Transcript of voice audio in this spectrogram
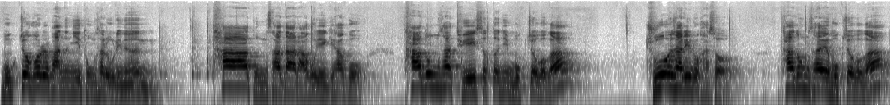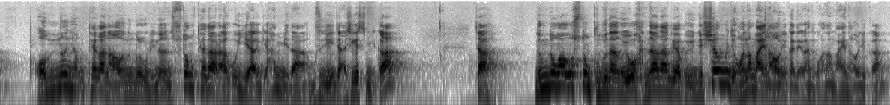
목적어를 받는 이 동사를 우리는 타동사다라고 얘기하고 타동사 뒤에 있었던 이 목적어가 주어 자리로 가서 타동사의 목적어가 없는 형태가 나오는 걸 우리는 수동태다라고 이야기합니다. 무슨 얘기인지 아시겠습니까? 자, 능동하고 수동 구분하는 거 이거 간단하게 하고 이제 시험 문제 워낙 많이 나오니까 내가 하는 거 워낙 많이 나오니까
